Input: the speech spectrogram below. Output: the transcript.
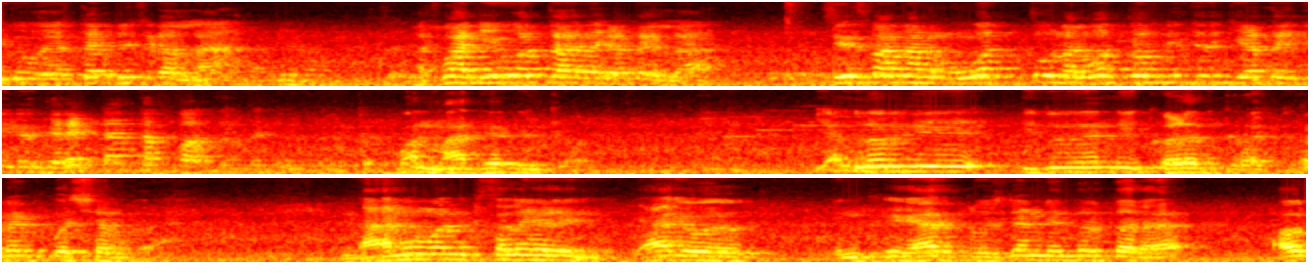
ಇದು ಎಸ್ಟಾಬ್ಲಿಷ್ಡ್ ಅಲ್ಲ. ಅಥವಾ ನೀವು ಅಂತ ಹೇಳ್ತಾ ಇಲ್ಲ. ಸಿನ್ಸ್ ನಾನು ಮೂವತ್ತು ನಲವತ್ತು ವರ್ಷದಿಂದ ಕೇಳ್ತಾ ಇದ್ದೀನಿ. ಕರೆಕ್ಟಾ ಆಗಿ ತಪ್ಪ ಒಂದು ಮಾತು ಹೇಳ್ತೀನಿ ಎಲ್ಲರಿಗೂ ಎಲ್ಲರಿಗೆ ಇದು ಏನು ನೀವು ಕೇಳೋದು ಕರೆಕ್ಟ್ ಕ್ವಶನ್ ನಾನು ಒಂದು ಸಲ ಹೇಳೀನಿ. ಯಾರು ಇನ್ ಯಾರು ಪ್ರೆಸಿಡೆಂಟ್ ನಿಂದಿರ್ತಾರ, ಅವ್ರ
